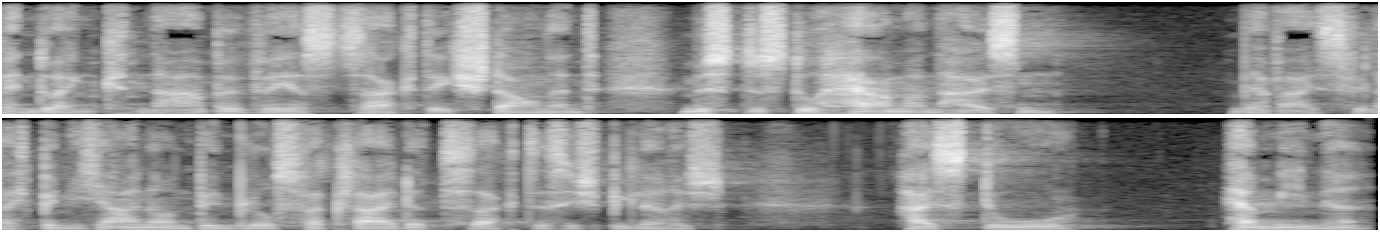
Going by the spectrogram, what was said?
Wenn du ein Knabe wärst, sagte ich staunend, müsstest du Hermann heißen. Wer weiß, vielleicht bin ich einer und bin bloß verkleidet, sagte sie spielerisch. Heißt du Hermine?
